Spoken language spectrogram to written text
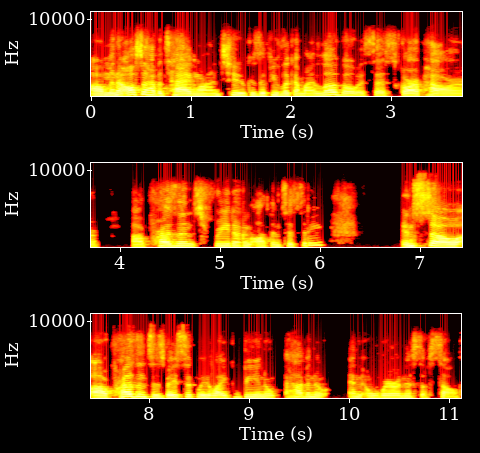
Um, and I also have a tagline too, because if you look at my logo, it says Scar Power, uh, Presence, Freedom, Authenticity. And so uh, presence is basically like being having a, an awareness of self,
